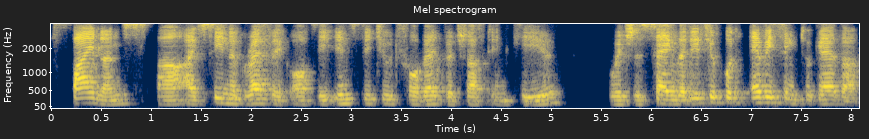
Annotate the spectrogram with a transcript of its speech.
finance. Uh, I've seen a graphic of the Institute for Weltwirtschaft in Kiel, which is saying that if you put everything together,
